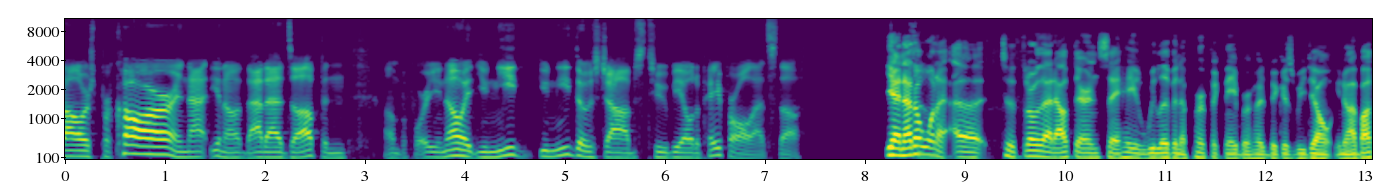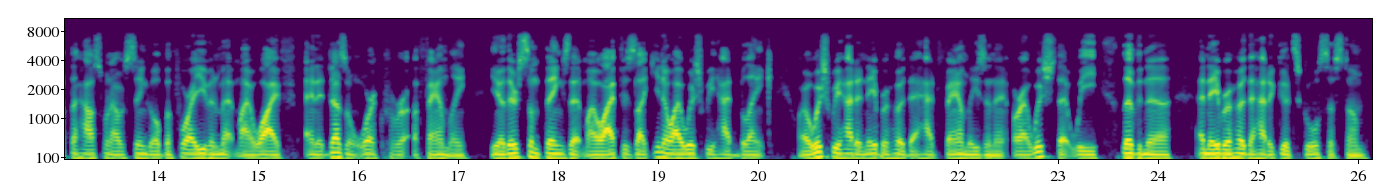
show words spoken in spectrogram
dollars per car, and that you know that adds up, and um, before you know it, you need you need those jobs to be able to pay for all that stuff. Yeah, and I don't want to uh, to throw that out there and say, hey, we live in a perfect neighborhood because we don't. You know, I bought the house when I was single before I even met my wife, and it doesn't work for a family. You know, there's some things that my wife is like, you know, I wish we had blank, or I wish we had a neighborhood that had families in it, or I wish that we live in a, a neighborhood that had a good school system.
